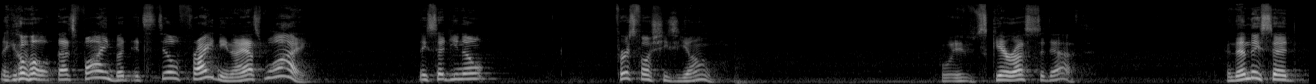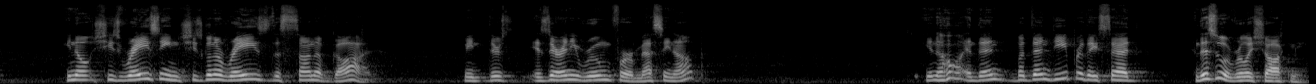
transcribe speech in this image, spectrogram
They go, well, that's fine, but it's still frightening. I asked, why? They said, you know, First of all, she's young. It would scare us to death. And then they said, you know, she's raising, she's going to raise the Son of God. I mean, there's, is there any room for messing up? You know, and then, but then deeper they said, and this is what really shocked me,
